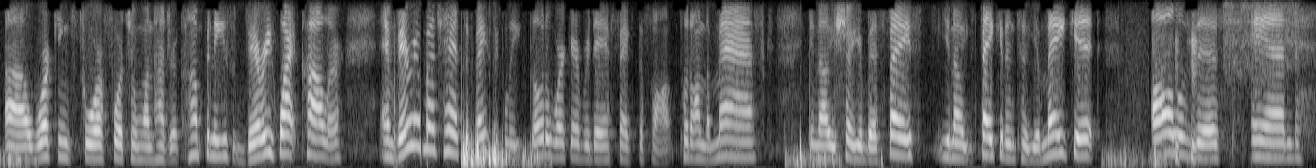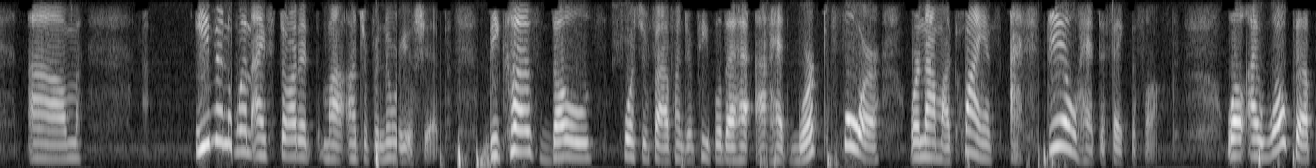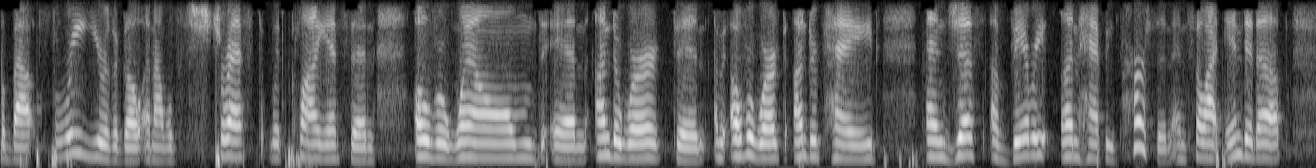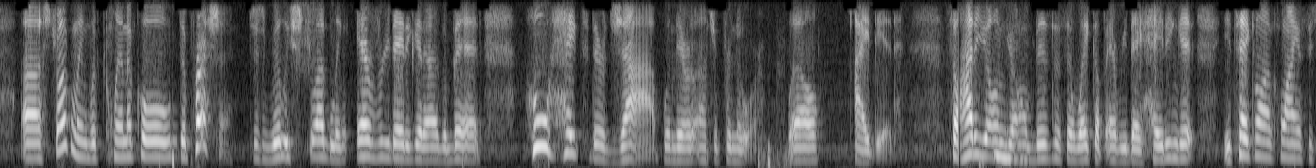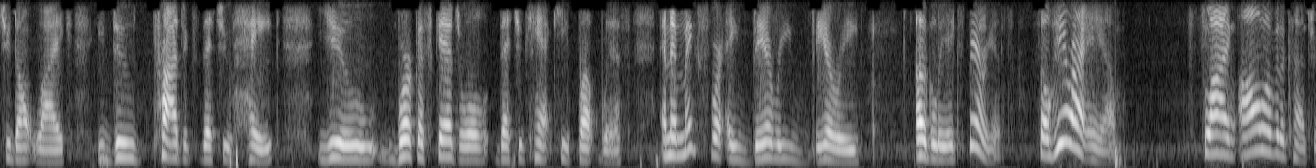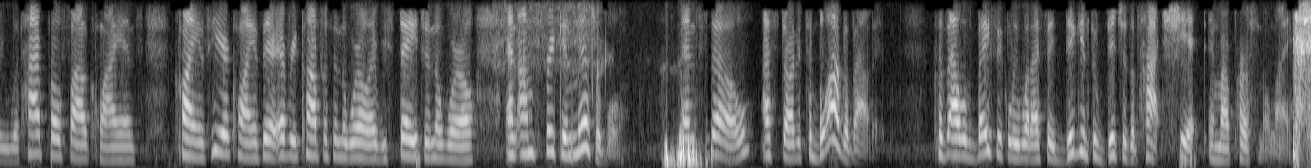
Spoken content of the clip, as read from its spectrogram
uh, working for Fortune 100 companies, very white collar, and very much had to basically go to work every day and fake the funk, put on the mask, you know, you show your best face, you know, you fake it until you make it, all of this, and um, even when I started my entrepreneurship, because those Fortune 500 people that I had worked for were now my clients, I still had to fake the funk. Well, I woke up about three years ago and I was stressed with clients and overwhelmed and underworked and I mean, overworked, underpaid, and just a very unhappy person. And so I ended up uh, struggling with clinical depression, just really struggling every day to get out of the bed. Who hates their job when they're an entrepreneur? Well, I did. So how do you own your own mm-hmm. business and wake up every day hating it? You take on clients that you don't like. You do projects that you hate. You work a schedule that you can't keep up with. And it makes for a very, very ugly experience. So here I am flying all over the country with high-profile clients, clients here, clients there, every conference in the world, every stage in the world, and I'm freaking miserable. And so I started to blog about it because I was basically what I say digging through ditches of hot shit in my personal life.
